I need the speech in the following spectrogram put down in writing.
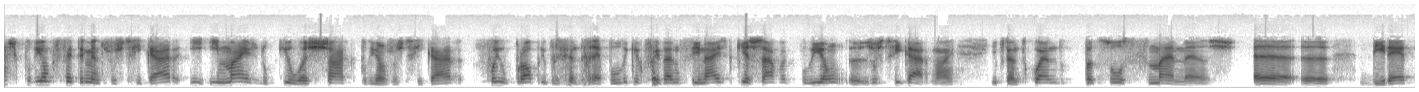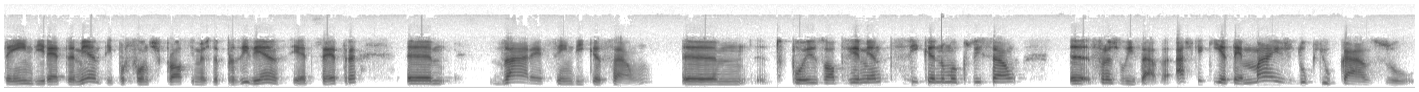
Acho que podiam perfeitamente justificar e, e, mais do que eu achar que podiam justificar, foi o próprio Presidente da República que foi dando sinais de que achava que podiam uh, justificar, não é? E, portanto, quando passou semanas uh, uh, direta e indiretamente e por fontes próximas da Presidência, etc., dar essa indicação, depois, obviamente, fica numa posição Uh, fragilizada. Acho que aqui até mais do que o caso uh,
